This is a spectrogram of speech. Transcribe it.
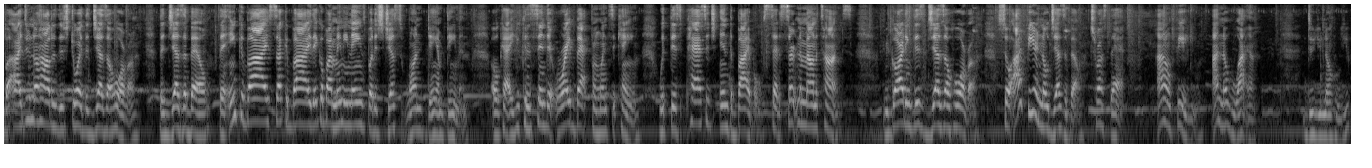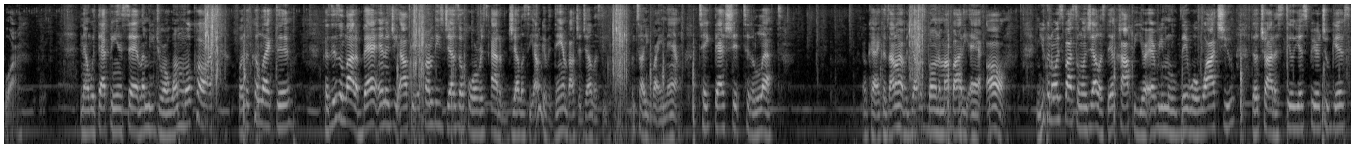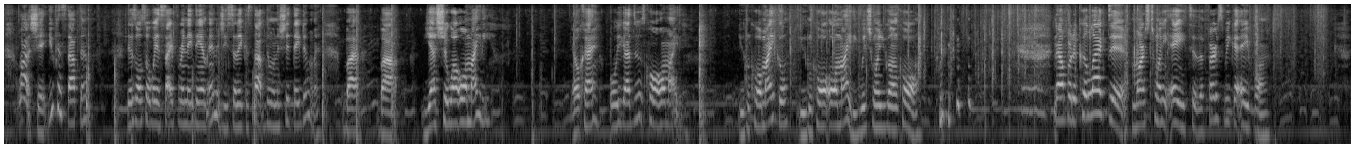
But I do know how to destroy the Jezahora, the Jezebel, the incubi, succubi. They go by many names, but it's just one damn demon. Okay, you can send it right back from whence it came with this passage in the Bible said a certain amount of times regarding this Jezahora. So I fear no Jezebel. Trust that. I don't fear you. I know who I am. Do you know who you are? Now, with that being said, let me draw one more card for the collective. Because there's a lot of bad energy out there from these Jezahoras out of jealousy. I don't give a damn about your jealousy. I'm going to tell you right now. Take that shit to the left. Okay? Because I don't have a jealous bone in my body at all. And you can always spot someone jealous. They'll copy your every move. They will watch you. They'll try to steal your spiritual gifts. A lot of shit. You can stop them. There's also a way of ciphering their damn energy so they can stop doing the shit they doing. By, by Yeshua Almighty. Okay? All you got to do is call Almighty. You can call Michael. You can call Almighty. Which one you to call? now for the collective, March 28th to the first week of April.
